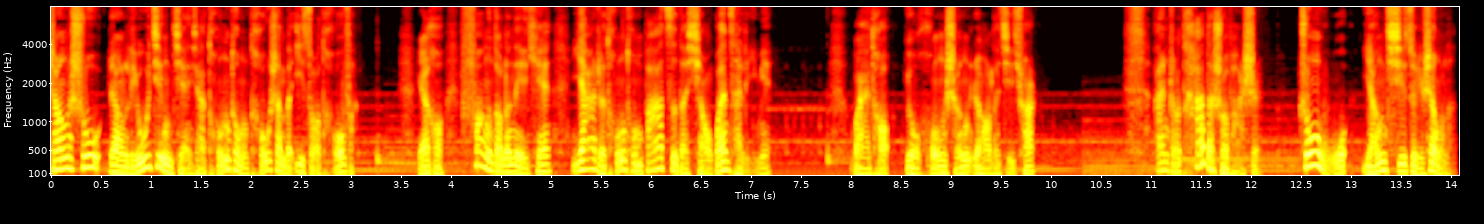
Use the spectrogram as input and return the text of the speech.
张叔让刘静剪下彤彤头上的一撮头发。然后放到了那天压着彤彤八字的小棺材里面，外头用红绳绕了几圈。按照他的说法是，中午阳气最盛了，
